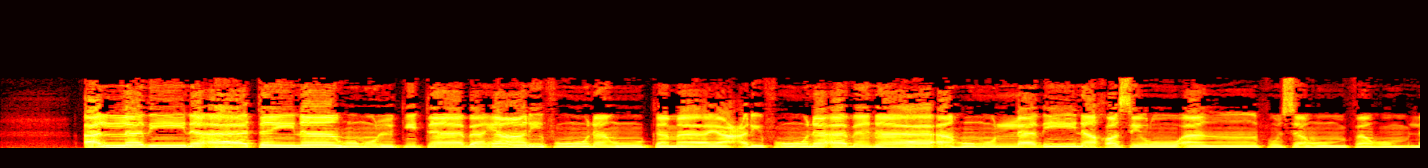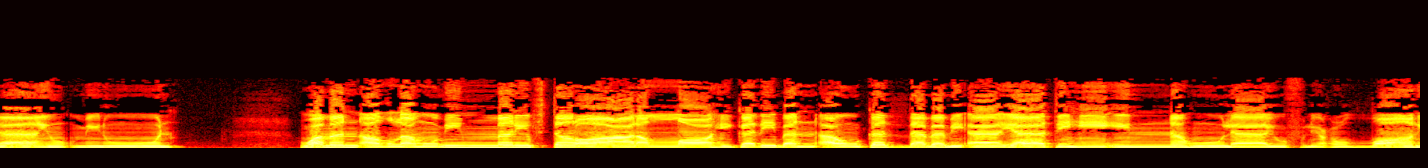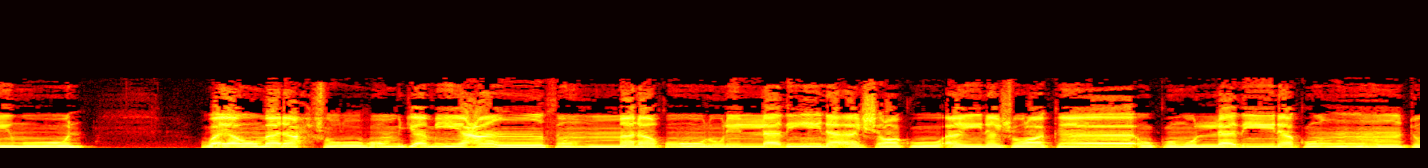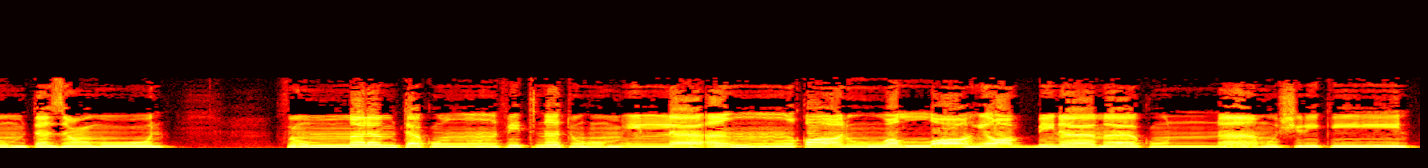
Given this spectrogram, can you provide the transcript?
الَّذِينَ آتَيْنَاهُمُ الْكِتَابَ يَعْرِفُونَهُ كَمَا يَعْرِفُونَ أَبْنَاءَهُمُ الَّذِينَ خَسِرُوا أَنفُسَهُمْ فَهُمْ لَا يُؤْمِنُونَ. وَمَنْ أَظْلَمُ مِمَّنِ افْتَرَىٰ عَلَى اللَّهِ كَذِبًا أَوْ كَذَّبَ بِآيَاتِهِ ۚ إِنَّهُ لَا يُفْلِحُ الظَّالِمُونَ. وَيَوْمَ نَحْشُرُهُمْ جَمِيعًا ثُمَّ نَقُولُ لِلَّذِينَ أَشْرَكُوا أَيْنَ شُرَكَاؤُكُمُ الَّذِينَ كُنتُمْ تَزْعُمُونَ ثُمَّ لَمْ تَكُن فِتْنَتُهُمْ إِلَّا أَن قَالُوا وَاللَّهِ رَبِّنَا مَا كُنَّا مُشْرِكِينَ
